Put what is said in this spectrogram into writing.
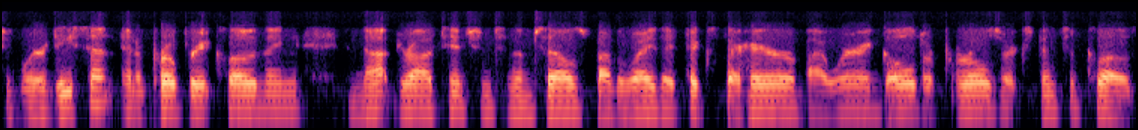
should wear decent and appropriate clothing and not draw attention to themselves by the way they fix their hair or by wearing gold or pearls or expensive clothes.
